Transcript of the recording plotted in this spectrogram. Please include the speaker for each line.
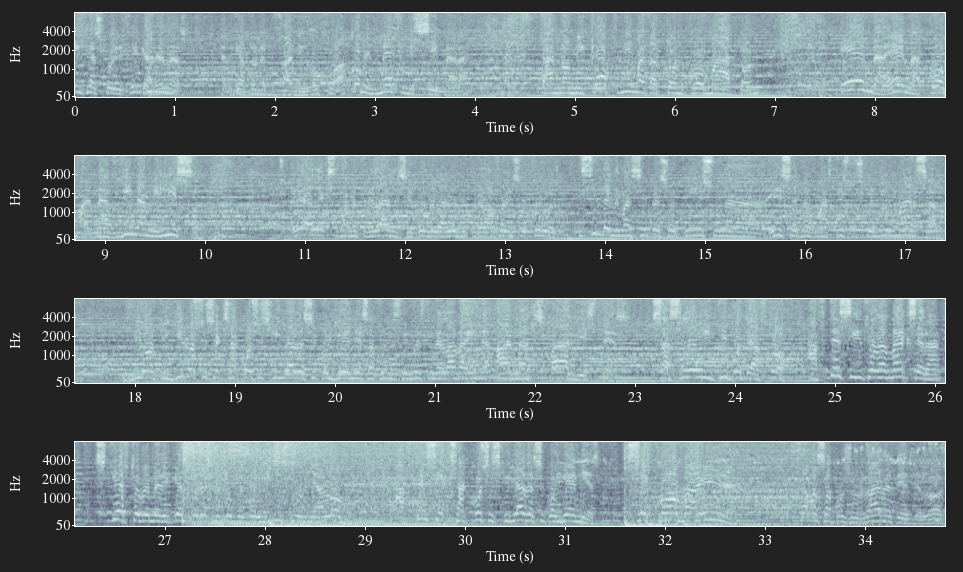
Speaker 1: Είχε ασχοληθεί κανένας για τον επιφανιούχο, ακόμη μέχρι σήμερα, τα νομικά τμήματα των κομμάτων, ένα, ένα κόμμα να βγει να μιλήσει Ρε Αλέξη θα με τρελάνεις εγώ δηλαδή θα τρελαθώ είσαι φίλος μου. Εσύ δεν μας είπες ότι ήσουν, είσαι θαυμαστής του σχεδίου Μάρσαλ. Διότι γύρω στις 600.000 οικογένειες αυτή τη στιγμή στην Ελλάδα είναι ανασφάλιστες. Σας λέει τίποτε αυτό. Αυτές ήθελα να ξέρα Σκέφτομαι μερικές φορές με το μετελληνίσιο μυαλό μου. Αυτές οι 600.000 οικογένειες Σε κόμμα είναι. Θα μας αποζουρνάνετε εντελώς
